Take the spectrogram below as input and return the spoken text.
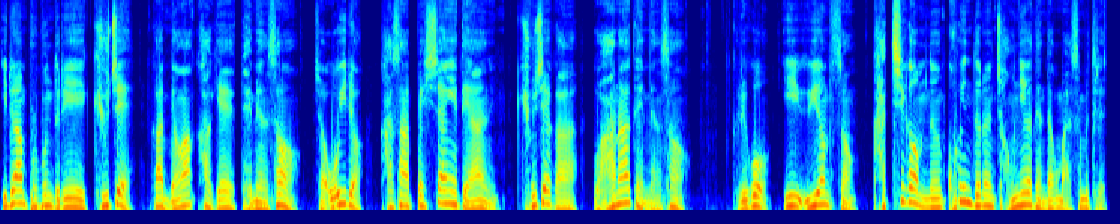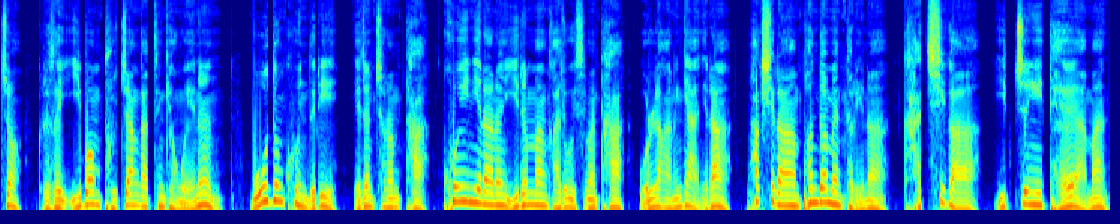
이러한 부분들이 규제가 명확하게 되면서 자, 오히려 가상화폐 시장에 대한 규제가 완화되면서 그리고 이 위험성, 가치가 없는 코인들은 정리가 된다고 말씀을 드렸죠. 그래서 이번 불장 같은 경우에는 모든 코인들이 예전처럼 다 코인이라는 이름만 가지고 있으면 다 올라가는 게 아니라 확실한 펀더멘털이나 가치가 입증이 되어야만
